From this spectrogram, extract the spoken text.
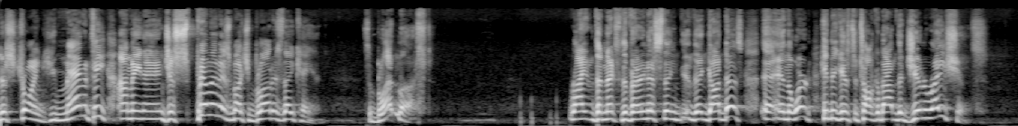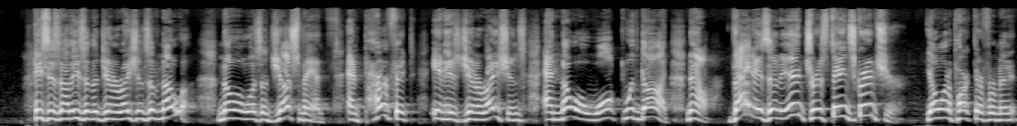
destroying humanity. I mean, and just spilling as much blood as they can. It's a bloodlust right? The next, the very next thing that God does uh, in the Word, He begins to talk about the generations. He says, Now these are the generations of Noah. Noah was a just man and perfect in his generations, and Noah walked with God. Now, That is an interesting scripture. Y'all want to park there for a minute?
